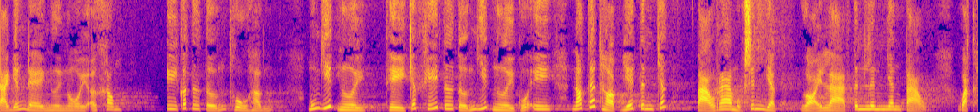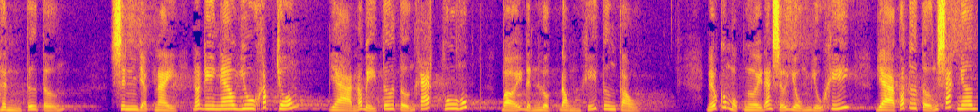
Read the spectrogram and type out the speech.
Lại vấn đề người ngồi ở không Y có tư tưởng thù hận Muốn giết người thì chất khí tư tưởng giết người của y nó kết hợp với tinh chất tạo ra một sinh vật gọi là tinh linh nhân tạo hoặc hình tư tưởng. Sinh vật này nó đi ngao du khắp chốn và nó bị tư tưởng khác thu hút bởi định luật đồng khí tương cầu. Nếu có một người đang sử dụng vũ khí và có tư tưởng sát nhân,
